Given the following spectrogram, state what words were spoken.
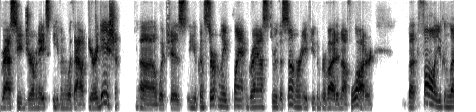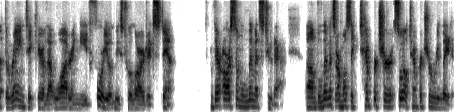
grass seed germinates even without irrigation uh, which is you can certainly plant grass through the summer if you can provide enough water. But fall, you can let the rain take care of that watering need for you, at least to a large extent. There are some limits to that. Um, the limits are mostly temperature, soil temperature related.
